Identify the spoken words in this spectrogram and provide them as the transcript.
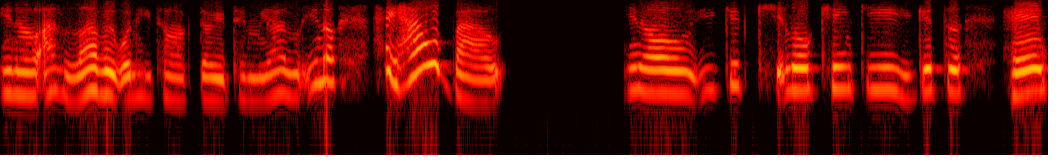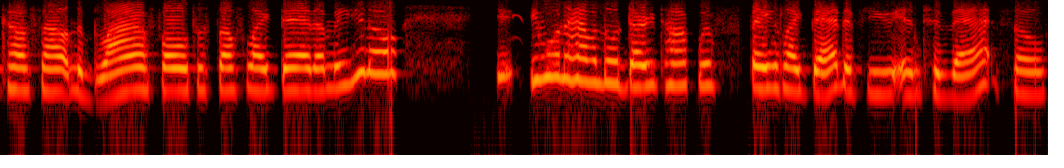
you know, I love it when he talks dirty to me. I, you know, hey, how about, you know, you get a little kinky, you get the handcuffs out and the blindfolds and stuff like that. I mean, you know, you, you want to have a little dirty talk with things like that if you're into that. So,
